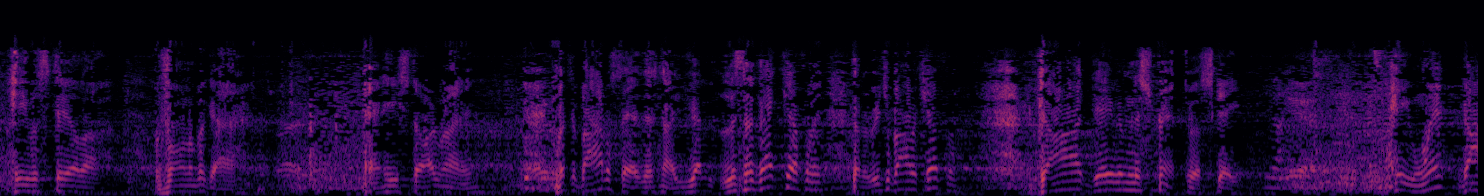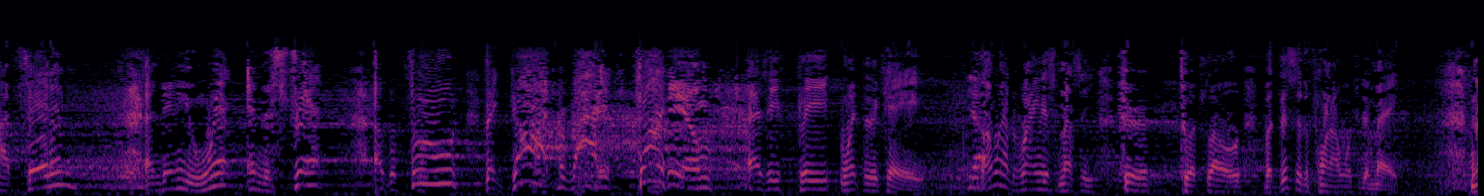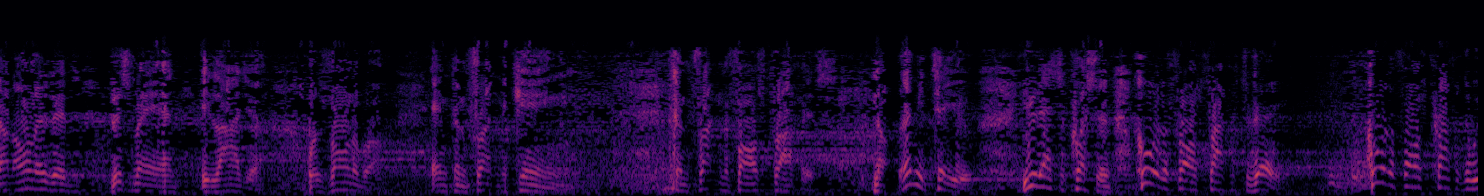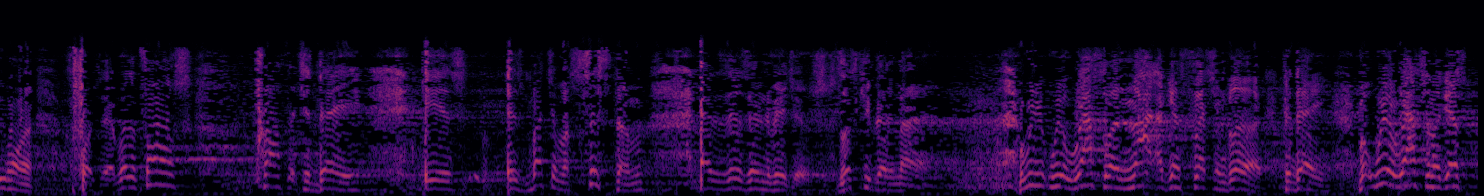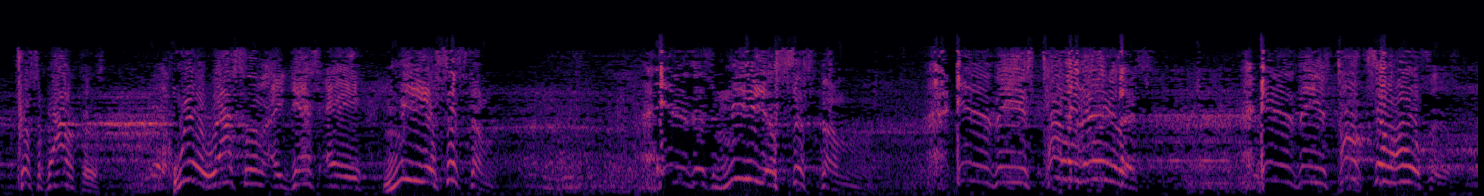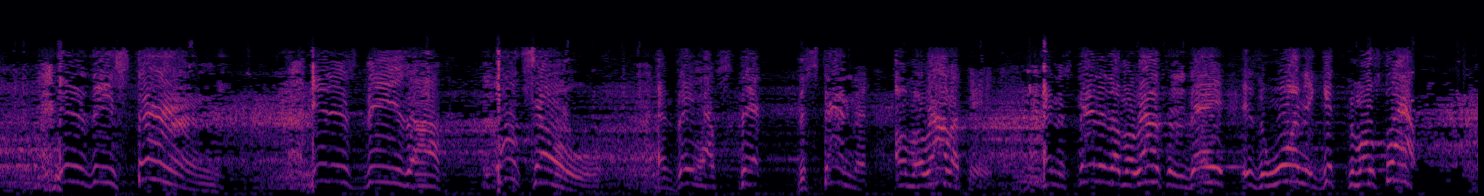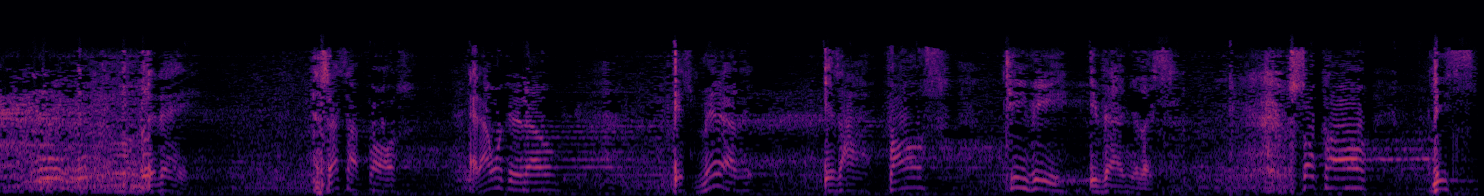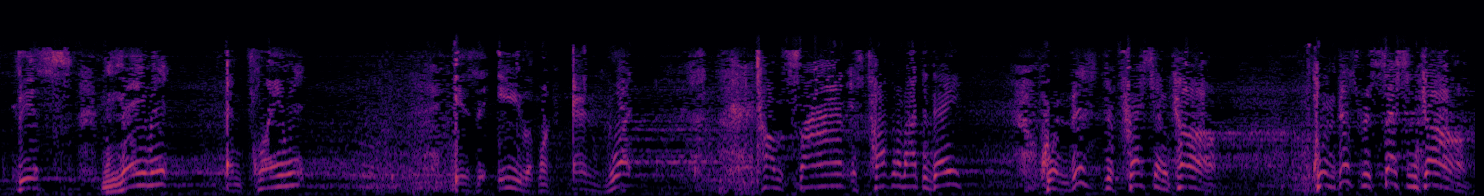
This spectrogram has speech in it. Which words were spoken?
he was still a vulnerable guy. And he started running. But the Bible says this. Now, you got to listen to that carefully. You got to read your Bible carefully. God gave him the strength to escape. He went, God fed him, and then he went in the strength of the food that God provided for him as he plead, went to the cave. Yeah. I'm going to have to bring this message here to a close, but this is the point I want you to make. Not only did this man, Elijah, was vulnerable in confronting the king, confronting the false prophets. Now, let me tell you, you'd ask the question, who are the false prophets today? Who are the false prophets that we want to first that? Well, the false prophet today is as much of a system as it is individuals. Let's keep that in mind. We, we're wrestling not against flesh and blood today, but we're wrestling against principalities. We're wrestling against a media system. It is this media system. It is these televangelists. It these talk show hosts. It is these Stern. It is these uh, talk shows. And they have set the standard of morality. And the standard of morality today is the one that gets the most laughs. Today. And so that's how false. And I want you to know, it's many of it is our false TV evangelists so-called this, this name it and claim it is the evil one. And what Tom Sine is talking about today, when this depression comes, when this recession comes,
